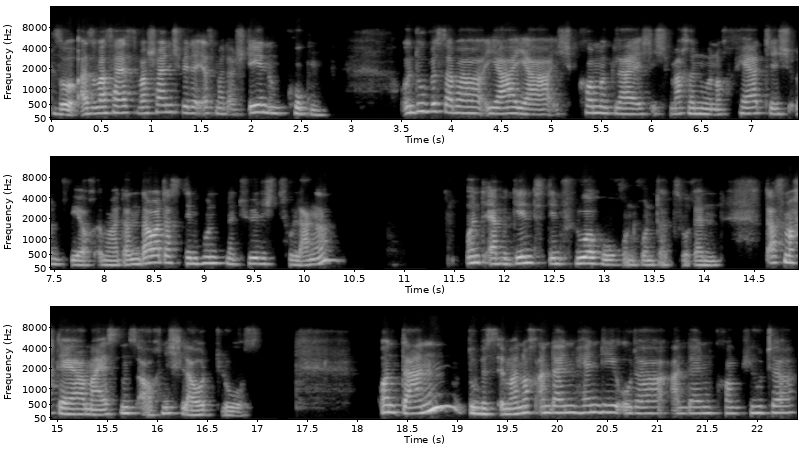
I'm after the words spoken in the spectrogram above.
So, also was heißt, wahrscheinlich wird er erstmal da stehen und gucken. Und du bist aber, ja, ja, ich komme gleich, ich mache nur noch fertig und wie auch immer. Dann dauert das dem Hund natürlich zu lange. Und er beginnt den Flur hoch und runter zu rennen. Das macht er ja meistens auch nicht lautlos. Und dann, du bist immer noch an deinem Handy oder an deinem Computer.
